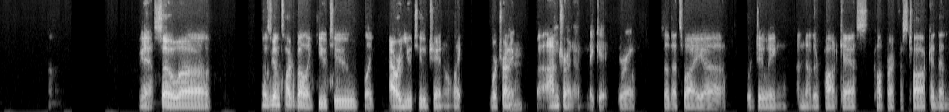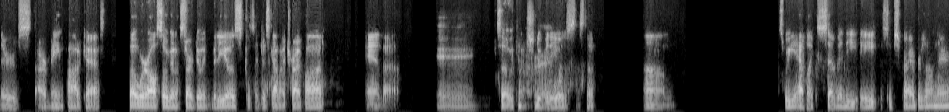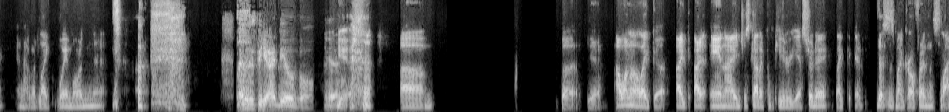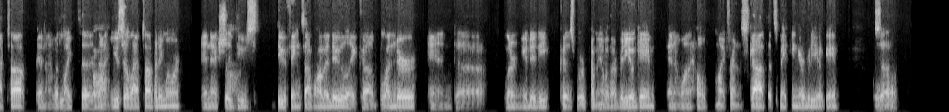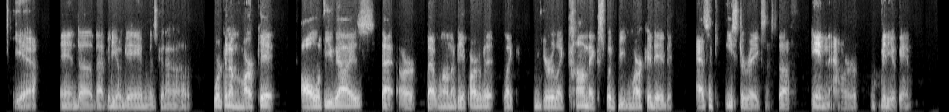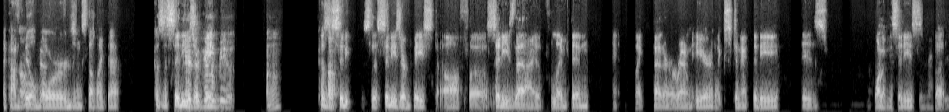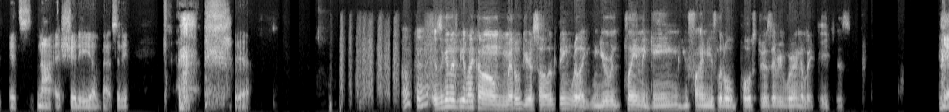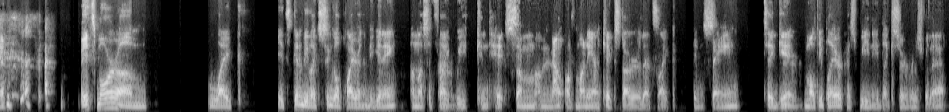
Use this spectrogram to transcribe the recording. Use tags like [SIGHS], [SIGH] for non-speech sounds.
Yeah, so uh I was gonna talk about like YouTube, like our YouTube channel. Like we're trying to I'm trying to make it grow. So that's why uh we're doing another podcast called Breakfast Talk and then there's our main podcast. But we're also gonna start doing videos because I just got my tripod and uh Hey. so we can actually do videos and stuff. Um, so we have like 78 subscribers on there, and I would like way more than that. [LAUGHS] That is the ideal goal. Yeah. yeah. [LAUGHS] um, but yeah, I want to like, uh, I, I, and I just got a computer yesterday. Like, it, this is my girlfriend's laptop, and I would like to Oh. not use her laptop anymore and actually Oh. do do things I want to do, like uh, Blender and uh, learn Unity, because we're coming out with our video game, and I want to help my friend Scott that's making our video game. So, yeah, and uh, that video game is gonna we're gonna market all of you guys that are that want to be a part of it. Like your like comics would be marketed as like Easter eggs and stuff in our video game, like on Okay. billboards and stuff like that. Because the cities are gonna ba- be? because the Oh. city the cities are based off uh, cities that I've lived in, like that are around here. Like Schenectady is one of the cities, but it's not as shitty of that city. [LAUGHS] yeah, Okay. Is it gonna be like um Metal Gear Solid thing where like when you're playing the game, you find these little posters everywhere and they're like pages? yeah. [LAUGHS] it's more um like it's gonna be like single player in the beginning, unless it's like Uh. we can hit some amount of money on Kickstarter that's like insane to get multiplayer because we need like servers for that.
